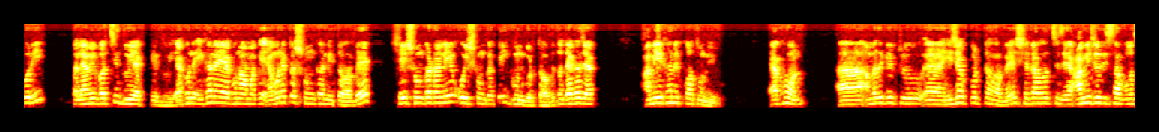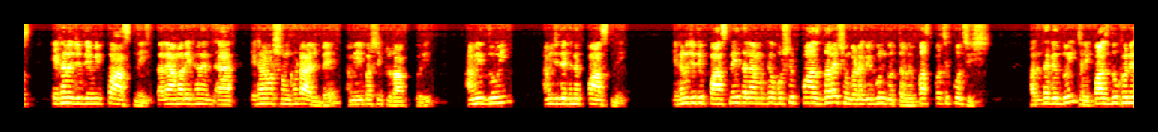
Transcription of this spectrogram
করি, তাহলে আমি পাচ্ছি দুই এককে দুই। এখন এখানে এখন আমাকে এমন একটা সংখ্যা নিতে হবে সেই সংখ্যাটা নিয়ে ওই সংখ্যাকেই গুণ করতে হবে। তো দেখা যাক, আমি এখানে কত নিব? এখন আমাদেরকে একটু হিসাব করতে হবে। সেটা হচ্ছে যে, আমি যদি সাপোজ এখানে যদি আমি পাঁচ নেই, তাহলে আমার এখানে এখানে আমার সংখ্যাটা আসবে। আমি এই পাশে একটু রাফ করি। আমি দুই, আমি যদি এখানে পাঁচ নেই, এখানে যদি পাঁচ নেই, তাহলে আমাকে অবশ্যই পাঁচ দ্বারাই সংখ্যাটাকে গুণ করতে হবে। পাঁচ পাঁচে পঁচিশ, হাতে থাকে দুই পাঁচ দুখনে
